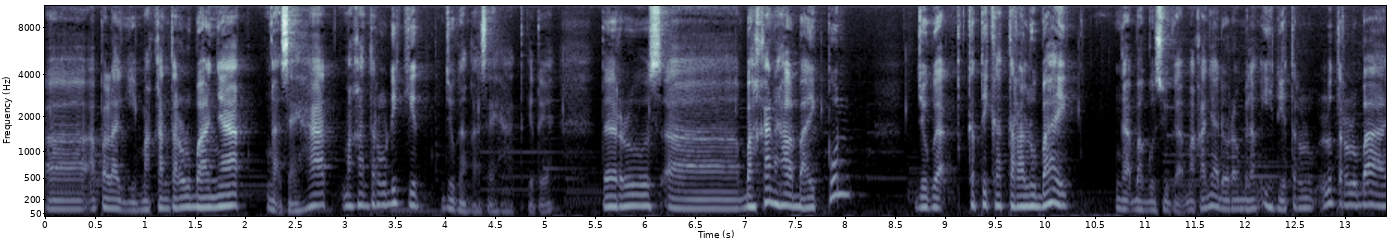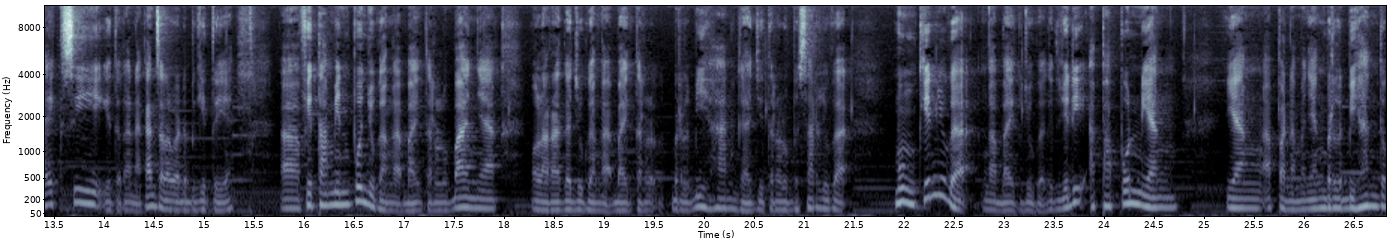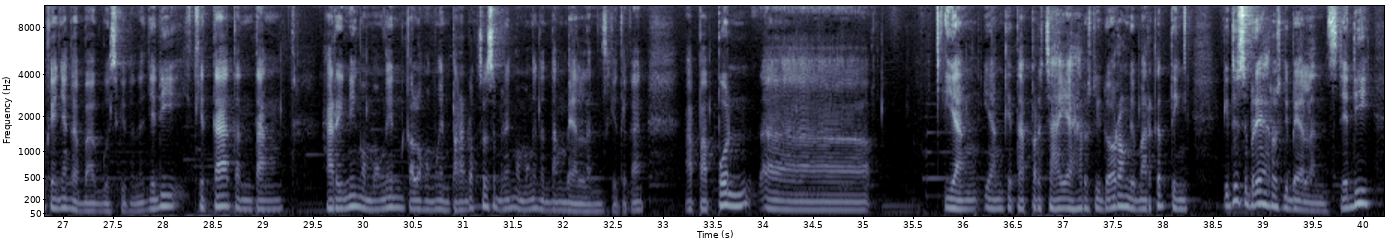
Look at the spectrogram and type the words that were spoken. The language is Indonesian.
uh, apalagi makan terlalu banyak nggak sehat makan terlalu dikit juga nggak sehat gitu ya. Terus uh, bahkan hal baik pun juga ketika terlalu baik nggak bagus juga. Makanya ada orang bilang ih dia terlalu lu terlalu baik sih gitu kan. Akan selalu ada begitu ya. Uh, vitamin pun juga nggak baik terlalu banyak olahraga juga nggak baik ter berlebihan gaji terlalu besar juga mungkin juga nggak baik juga gitu. Jadi apa pun yang yang apa namanya yang berlebihan tuh kayaknya nggak bagus gitu. Nah jadi kita tentang hari ini ngomongin kalau ngomongin paradoks tuh sebenarnya ngomongin tentang balance gitu kan. Apa pun uh, yang yang kita percaya harus didorong di marketing itu sebenarnya harus dibalance. Jadi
